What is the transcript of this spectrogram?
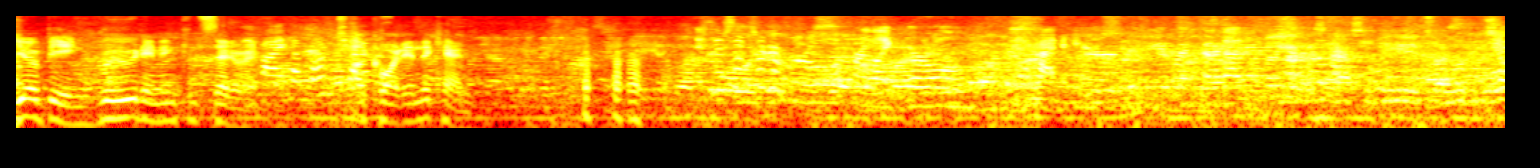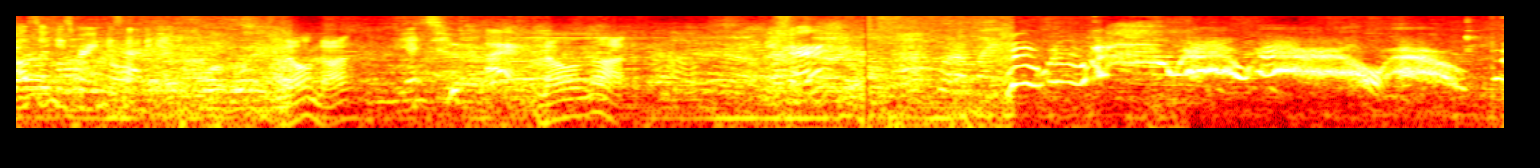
You're being rude and inconsiderate, I have one check. according to Ken. Is there some sort of rule for like girl hat hair stuff? Also, he's wearing his hat again. No, I'm not. Yes, you are. No, I'm not. You sure? Please, please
